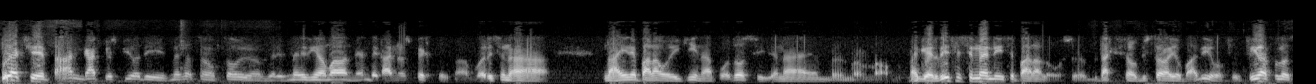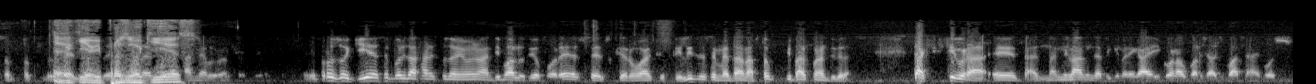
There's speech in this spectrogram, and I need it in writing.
Κοίταξε, αν κάποιος πει ότι μέσα στον Οκτώβριο περιμένει μια ομάδα με 11 νέους παίχτες να μπορέσει να, να είναι παραγωγική, να αποδώσει και να, να κερδίσει, σημαίνει είσαι παράλογος. Ε, Εντάξει, θα το πεις τώρα για ο Παδί, ο φίλαθλος. Ε, εκεί οι προσδοκίες. Οι προσδοκίες δεν μπορεί να χάνεις τον ένα αντίπαλο δύο φορές, ε, ξέρω, αν ξεφτυλίζεσαι μετά είναι αυτό που υπάρχουν αντιδράσεις. Εντάξει, σίγουρα ε, τα- να μιλάμε για αντικειμενικά η εικόνα που παρουσιάζει ο Παναθηναϊκός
